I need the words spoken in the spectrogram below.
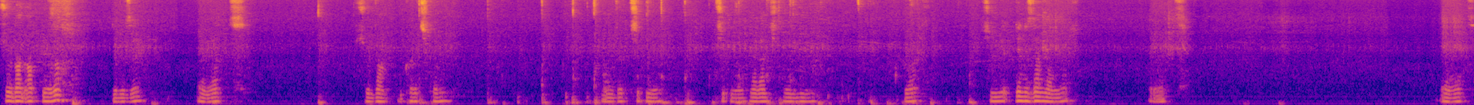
Şuradan atlıyorum. Denize. Evet. Şuradan yukarı çıkalım. Ancak çıkmıyor. Çıkmıyor. Neden çıkmıyor bilmiyorum. Yok. Şimdi denizden geldiler. Evet. Evet.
